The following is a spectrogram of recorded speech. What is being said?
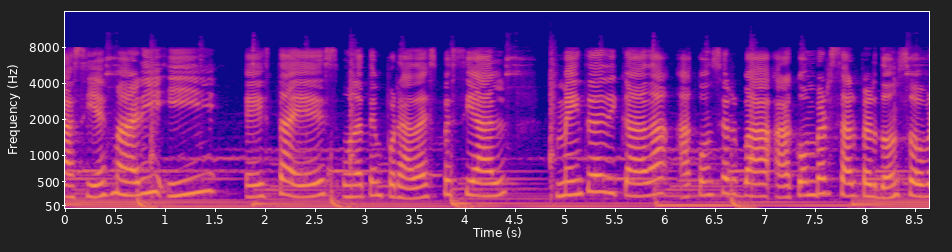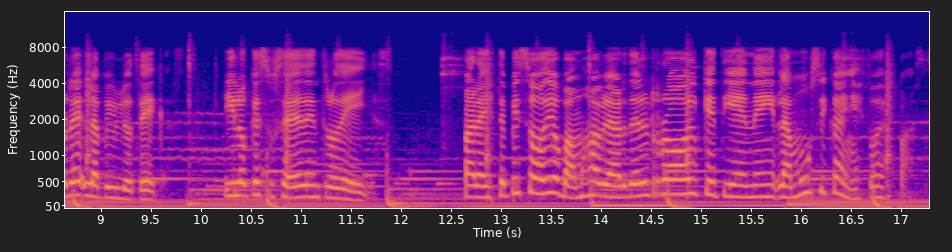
Así es, Mari, y esta es una temporada especialmente dedicada a conservar, a conversar, perdón, sobre las bibliotecas y lo que sucede dentro de ellas. Para este episodio vamos a hablar del rol que tiene la música en estos espacios.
